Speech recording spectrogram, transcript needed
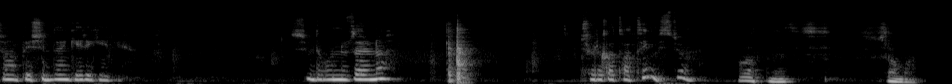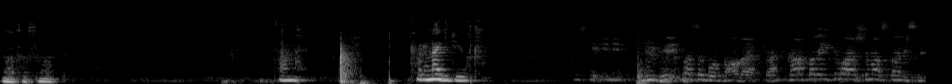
Bıçağın peşinden geri geliyor. Şimdi bunun üzerine çörek at atayım mı istiyor musun? At ne? Susam at. Ne atarsan at. Tamam. Fırına gidiyor. istediğini Nülfer'in pasaportunu alaraktan Kartal Eğitim Araştırma Hastanesi'ne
